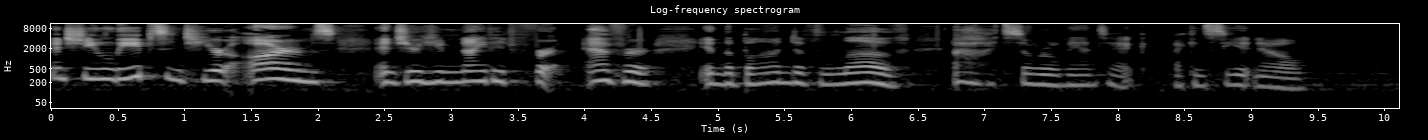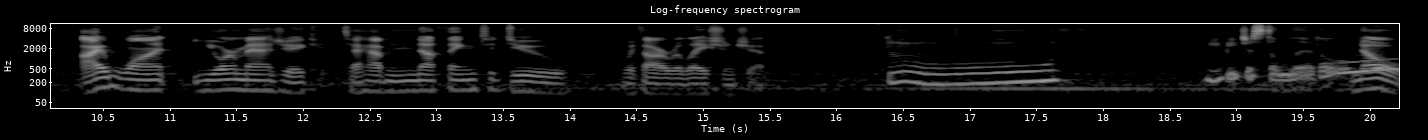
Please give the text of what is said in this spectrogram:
and she leaps into your arms, and you're united forever in the bond of love. Ah, it's so romantic. I can see it now. I want your magic to have nothing to do with our relationship. Oh, maybe just a little. No.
